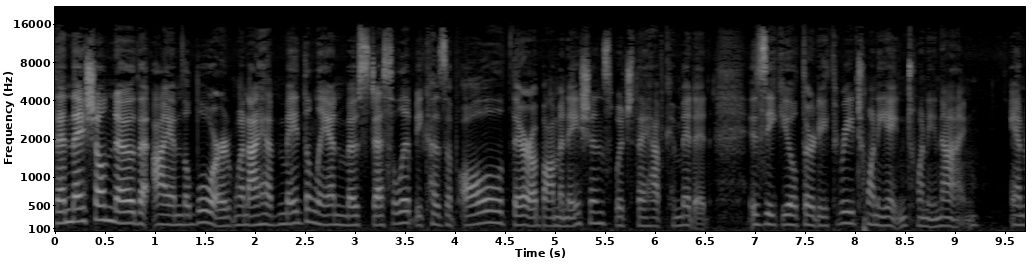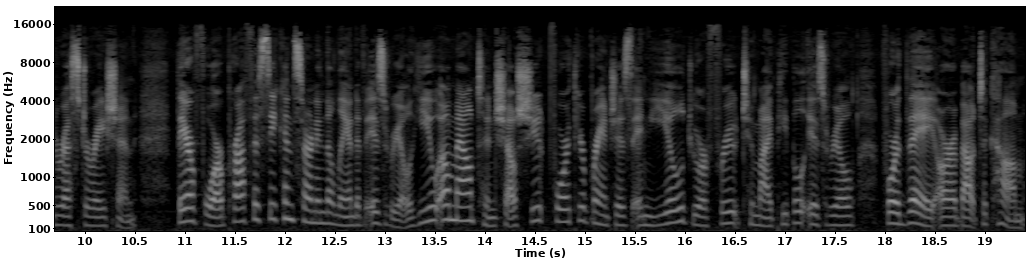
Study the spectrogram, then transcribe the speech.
Then they shall know that I am the Lord, when I have made the land most desolate because of all of their abominations which they have committed. Ezekiel 33 28 and 29 and restoration. Therefore, prophecy concerning the land of Israel. You, O mountain, shall shoot forth your branches and yield your fruit to my people Israel, for they are about to come.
